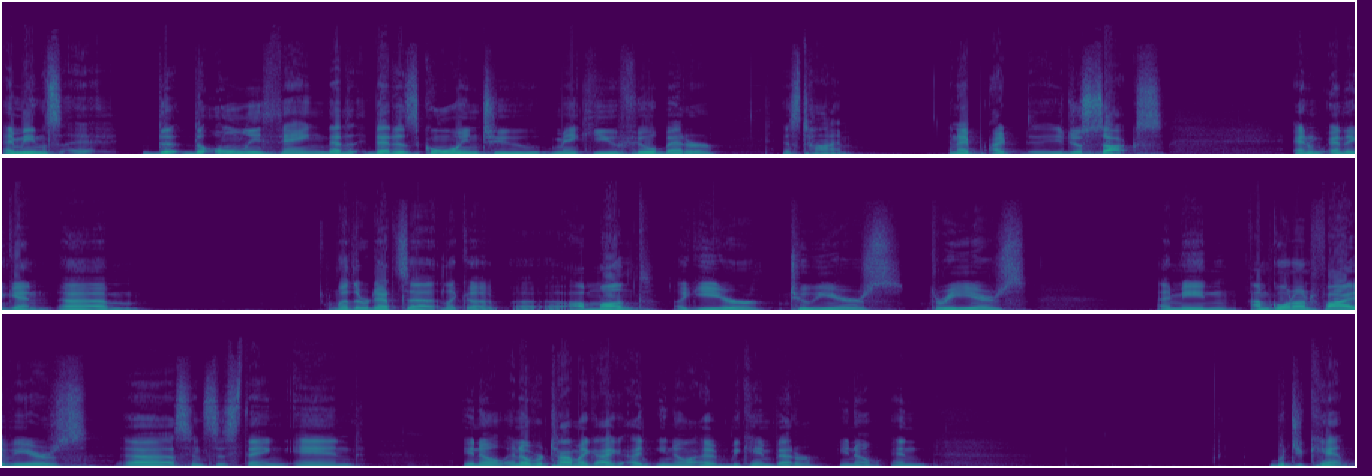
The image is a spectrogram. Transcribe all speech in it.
I mean, uh, the the only thing that that is going to make you feel better is time, and I, I it just sucks. And and again, um, whether that's a, like a, a a month, a year, two years, three years. I mean, I'm going on five years uh, since this thing, and you know, and over time, I, I, I you know, I became better, you know, and but you can't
